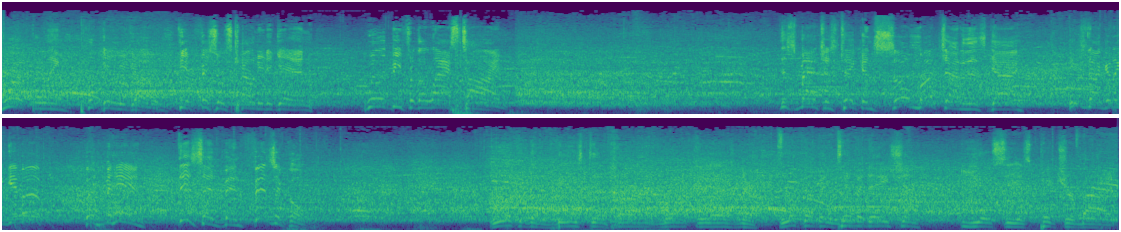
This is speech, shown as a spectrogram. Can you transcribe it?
crippling. Here we go. The officials counting again. Will it be for the last time? This match has taken so much out of this guy. He's not going to give up. But man, this has been physical. Look at the beast incarnate, Brock Lesnar. Look up intimidation. You'll see his picture by it.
